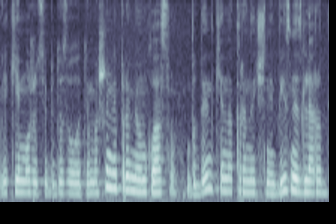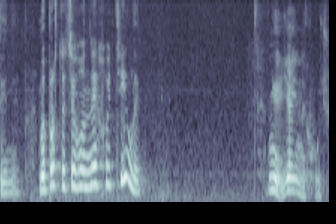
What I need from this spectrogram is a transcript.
які можуть собі дозволити машини преміум класу, будинки на криничний, бізнес для родини. Ви просто цього не хотіли? Ні, я і не хочу.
